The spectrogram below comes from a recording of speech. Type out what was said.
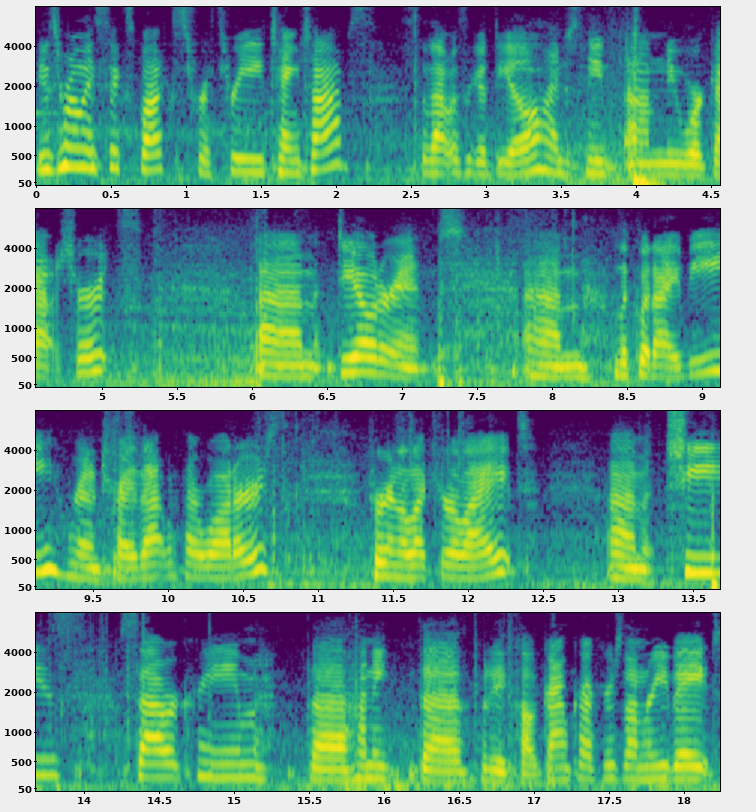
These were only six bucks for three tank tops, so that was a good deal. I just need um, new workout shirts. Um, deodorant, um, liquid IV. We're gonna try that with our waters for an electrolyte. Um, cheese, sour cream, the honey, the, what do you call it, graham crackers on rebate.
